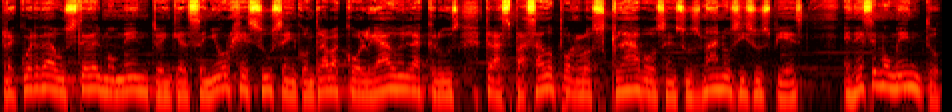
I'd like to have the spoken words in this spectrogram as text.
¿Recuerda usted el momento en que el Señor Jesús se encontraba colgado en la cruz, traspasado por los clavos en sus manos y sus pies? En ese momento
